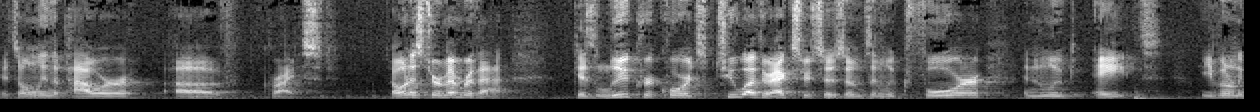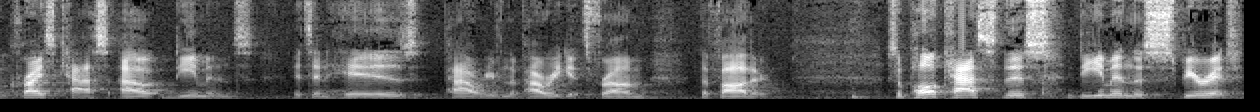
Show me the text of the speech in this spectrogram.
It's only the power of Christ. So I want us to remember that because Luke records two other exorcisms in Luke 4 and Luke 8 even when Christ casts out demons, it's in his power, even the power he gets from the Father. So Paul casts this demon, the spirit,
